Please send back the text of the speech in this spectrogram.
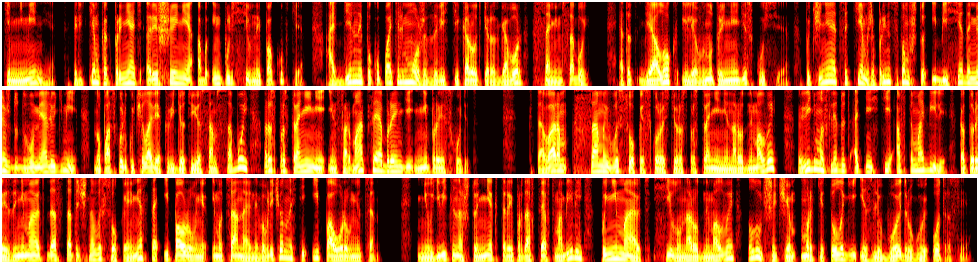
Тем не менее, Перед тем, как принять решение об импульсивной покупке, отдельный покупатель может завести короткий разговор с самим собой. Этот диалог или внутренняя дискуссия подчиняется тем же принципам, что и беседа между двумя людьми, но поскольку человек ведет ее сам с собой, распространение информации о бренде не происходит. К товарам с самой высокой скоростью распространения народной молвы, видимо, следует отнести автомобили, которые занимают достаточно высокое место и по уровню эмоциональной вовлеченности, и по уровню цен. Неудивительно, что некоторые продавцы автомобилей понимают силу народной молвы лучше, чем маркетологи из любой другой отрасли.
